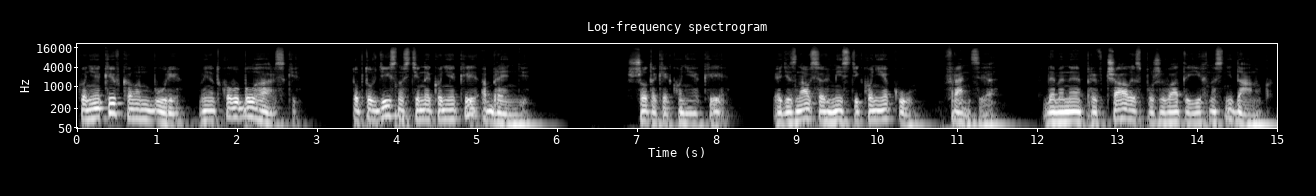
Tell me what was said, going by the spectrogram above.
Коньяки в каламбурі винятково болгарські, тобто в дійсності не коньяки, а бренді. Що таке коньяки? Я дізнався в місті коньяку, Франція, де мене привчали споживати їх на сніданок,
